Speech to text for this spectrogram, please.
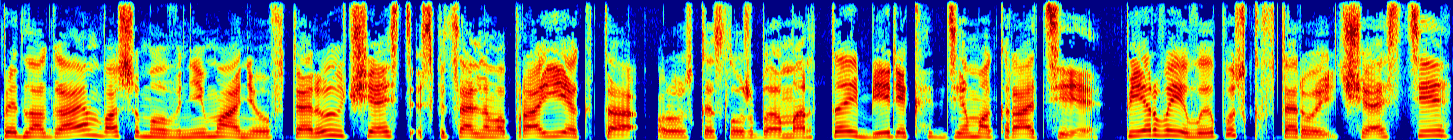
предлагаем вашему вниманию вторую часть специального проекта русской службы МРТ «Берег демократии». Первый выпуск второй части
